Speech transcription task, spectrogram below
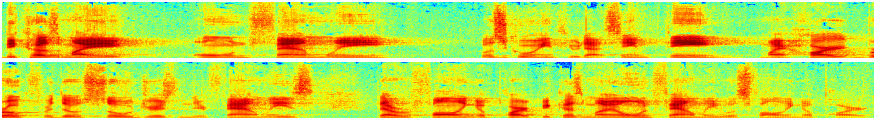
Because my own family was going through that same thing. My heart broke for those soldiers and their families that were falling apart because my own family was falling apart.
